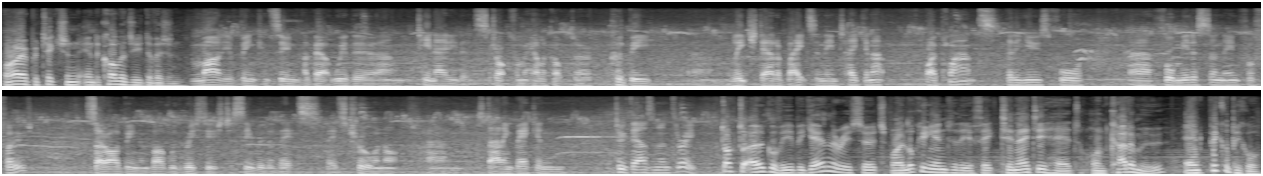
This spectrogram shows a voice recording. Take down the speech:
Bioprotection and Ecology Division. Māori have been concerned about whether um, 1080 that's dropped from a helicopter could be um, leached out of baits and then taken up by plants that are used for, uh, for medicine and for food. So I've been involved with research to see whether that's, that's true or not, um, starting back in 2003. Dr. Ogilvie began the research by looking into the effect 1080 had on karamu and pikopiko.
